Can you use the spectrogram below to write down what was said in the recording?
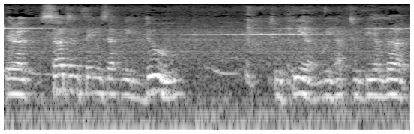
There are certain things that we do to hear. We have to be alert.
